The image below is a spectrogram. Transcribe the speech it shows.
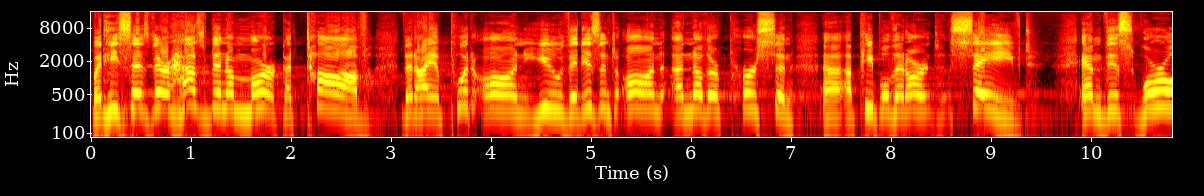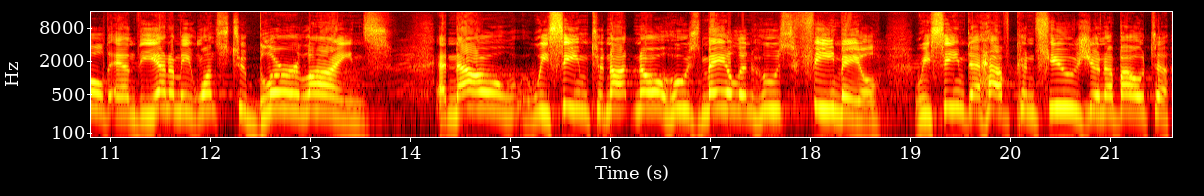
But he says, There has been a mark, a tav, that I have put on you that isn't on another person, uh, a people that aren't saved. And this world and the enemy wants to blur lines. And now we seem to not know who's male and who's female. We seem to have confusion about a,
